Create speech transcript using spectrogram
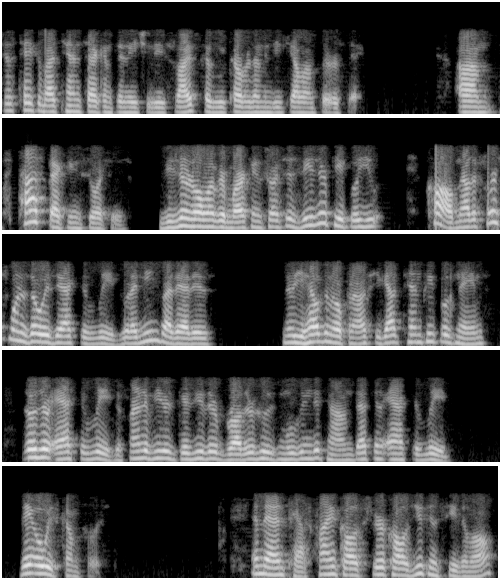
Just take about 10 seconds in each of these slides because we cover them in detail on Thursday. Um, prospecting sources. These are no longer marketing sources. These are people you call. Now, the first one is always active leads. What I mean by that is, you know, you held an open house, you got 10 people's names. Those are active leads. A friend of yours gives you their brother who's moving to town. That's an active lead. They always come first. And then past client calls, sphere calls, you can see them all.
